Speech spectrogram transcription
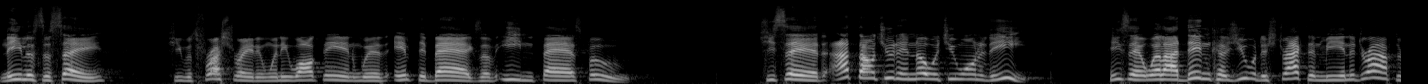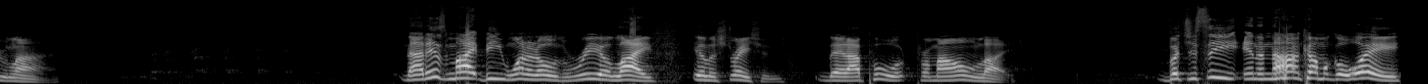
Needless to say, she was frustrated when he walked in with empty bags of eating fast food. She said, I thought you didn't know what you wanted to eat. He said, Well, I didn't because you were distracting me in the drive through line. Now, this might be one of those real life illustrations that I pulled from my own life. But you see, in a non comical way,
